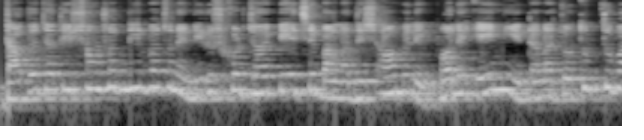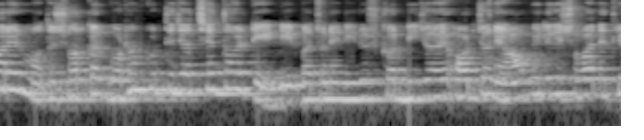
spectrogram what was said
দ্বাদশ জাতীয় সংসদ নির্বাচনে নিরস্কর জয় পেয়েছে বাংলাদেশ আওয়ামী লীগ। ফলে এই নিয়ে টানা চতুর্থবারের মতো সরকার গঠন করতে যাচ্ছে দলটি। নির্বাচনে নিরস্কর বিজয় অর্জনে আওয়ামী লীগের সভানেত্রী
